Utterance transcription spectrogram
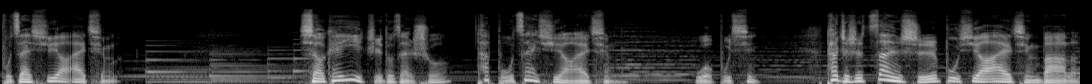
不再需要爱情了。”小 K 一直都在说，他不再需要爱情了。我不信，他只是暂时不需要爱情罢了。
